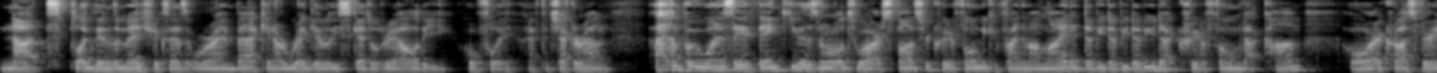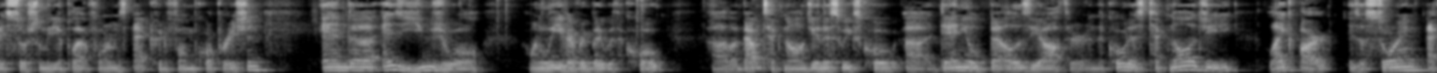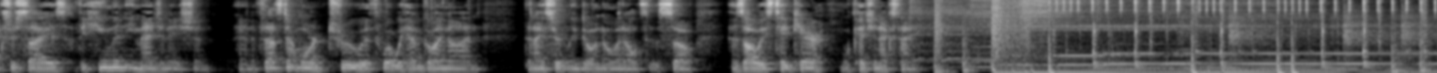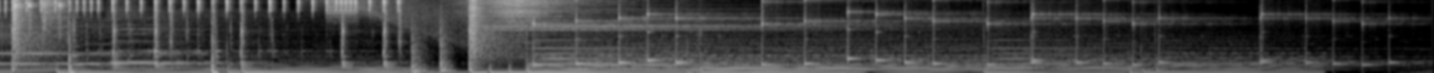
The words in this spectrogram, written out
not plugged into the matrix as it were. I'm back in our regularly scheduled reality. Hopefully, I have to check around. Um, but we want to say thank you as normal to our sponsor, Creative Foam. You can find them online at www.creativefoam.com or across various social media platforms at Creative Foam Corporation. And uh, as usual, I want to leave everybody with a quote um, about technology. And this week's quote, uh, Daniel Bell is the author, and the quote is Technology like art, is a soaring exercise of the human imagination. And if that's not more true with what we have going on, then I certainly don't know what else is. So, as always, take care. We'll catch you next time.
